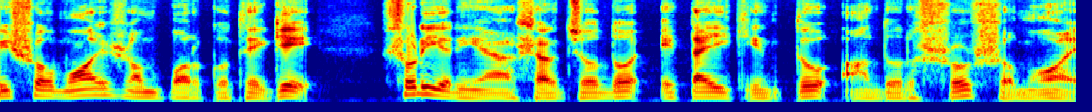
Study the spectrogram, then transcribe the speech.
বিষময় সম্পর্ক থেকে সরিয়ে নিয়ে আসার জন্য এটাই কিন্তু আদর্শ সময়।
